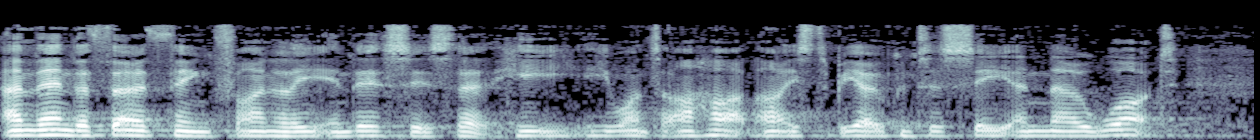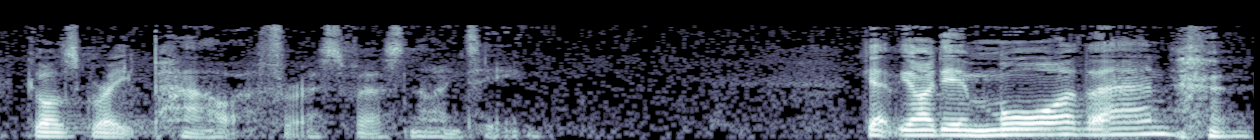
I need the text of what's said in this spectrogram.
And then the third thing, finally, in this is that he, he wants our heart eyes to be open to see and know what? God's great power for us. Verse 19. Get the idea? More than?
